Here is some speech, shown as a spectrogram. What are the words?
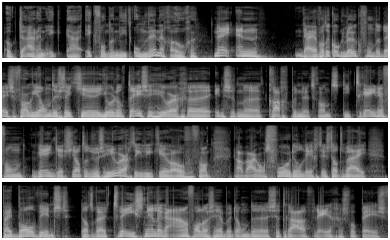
ook daarin, ik, ja, ik vond hem niet onwennig ogen. Nee, en nou wat ik ook leuk vond in deze variant is dat je Jordan These heel erg uh, in zijn uh, kracht benut. Want die trainer van Rangers, die had er dus heel erg iedere keer over van... Nou, waar ons voordeel ligt is dat wij bij balwinst... dat we twee snellere aanvallers hebben dan de centrale verdedigers voor PSV.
